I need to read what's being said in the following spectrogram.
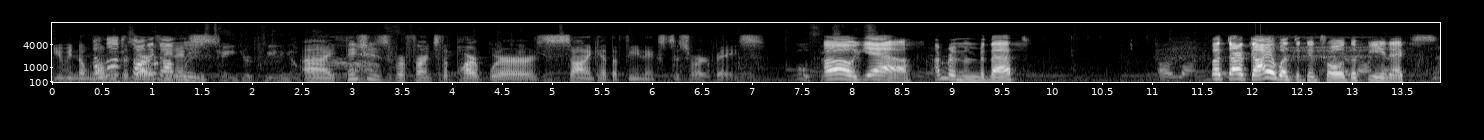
You mean the one with the Sonic Dark Phoenix? I think uh, she's referring to the part where Sonic had the Phoenix destroy her base. Oh yeah, I remember that. But Dark Gaia was in control of the Phoenix.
